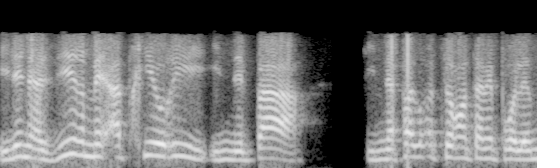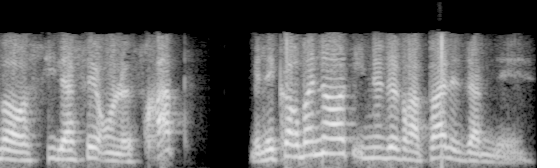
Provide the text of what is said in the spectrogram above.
il est nazir, mais a priori, il n'est pas, il n'a pas le droit de se rentamer pour les morts. S'il a fait, on le frappe. Mais les corbanotes, il ne devra pas les amener.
